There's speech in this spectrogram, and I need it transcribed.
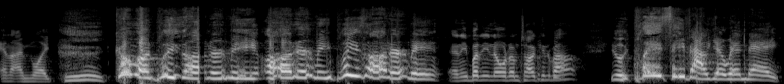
and I'm like, come on, please honor me, honor me, please honor me. Anybody know what I'm talking about? You're like, please see value in me.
